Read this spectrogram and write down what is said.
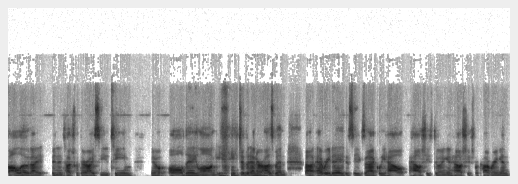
followed, I had been in touch with their ICU team, you know, all day long, each of the and her husband, uh, every day to see exactly how how she's doing and how she's recovering. And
